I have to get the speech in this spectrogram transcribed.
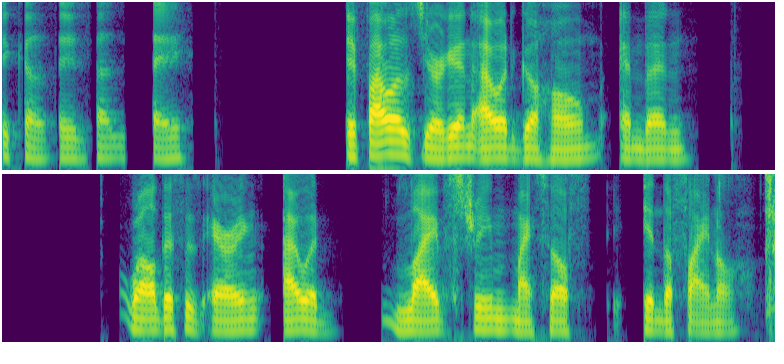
because they decided to stay. If I was Jurgen, I would go home and then while this is airing, I would live stream myself in the final.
